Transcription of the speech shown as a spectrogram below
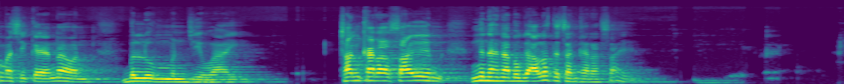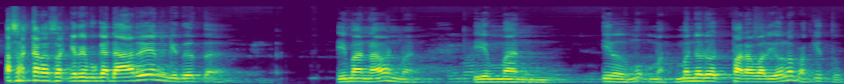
mah masih kayak naon? Belum menjiwai. Can karasain ngenah boga Allah teh can karasain asa karasa kini boga darin gitu ta iman naon mah? Iman ilmu mah. Menurut para wali Allah mah gitu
